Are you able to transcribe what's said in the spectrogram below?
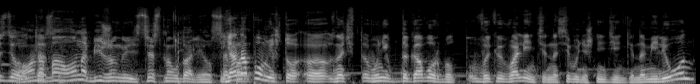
сделал Он, Тесла? он обиженный, естественно, удалился. Я По- напомню, что, значит, у них договор был в эквиваленте на сегодняшние деньги на миллион.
